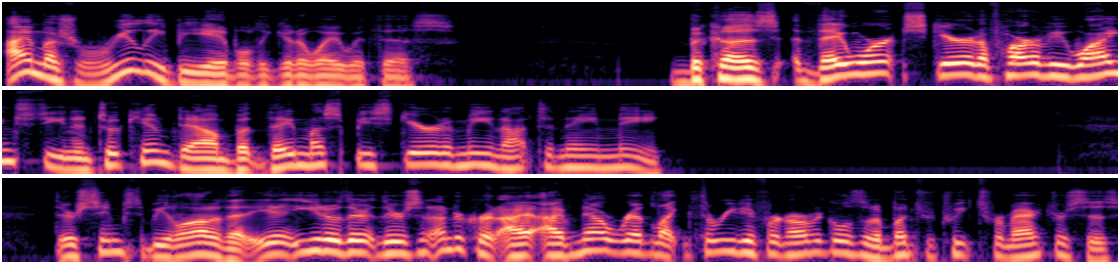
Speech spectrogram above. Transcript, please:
I must really be able to get away with this. Because they weren't scared of Harvey Weinstein and took him down, but they must be scared of me not to name me there seems to be a lot of that. You know, there, there's an undercurrent. I, have now read like three different articles and a bunch of tweets from actresses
